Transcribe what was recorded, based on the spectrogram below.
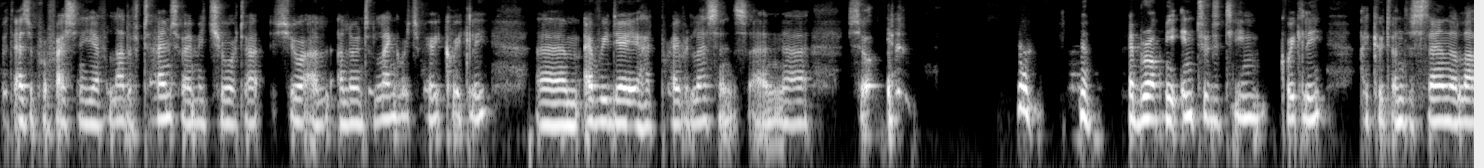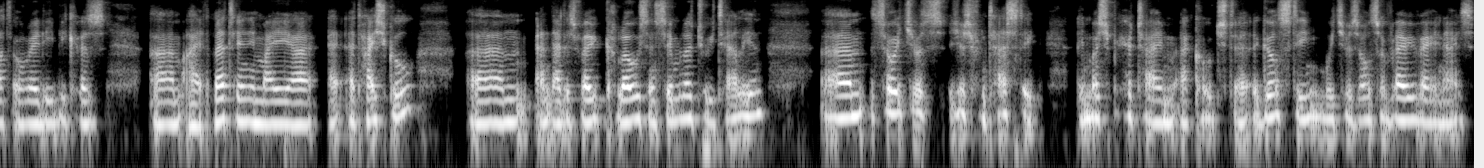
but as a professional, you have a lot of time, so I made sure to, sure I, I learned the language very quickly. Um, every day I had private lessons, and uh, so it brought me into the team quickly. I could understand a lot already because um, I had Latin in my uh, at, at, high school, um, and that is very close and similar to Italian. Um, so it was just fantastic in my spare time, I coached a, a girls' team, which was also very, very nice.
